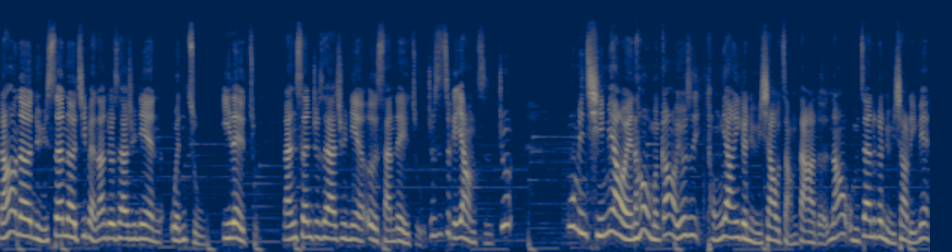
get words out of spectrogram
然后呢，女生呢基本上就是要去念文组一类组，男生就是要去念二三类组，就是这个样子就。莫名其妙哎、欸，然后我们刚好又是同样一个女校长大的，然后我们在那个女校里面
